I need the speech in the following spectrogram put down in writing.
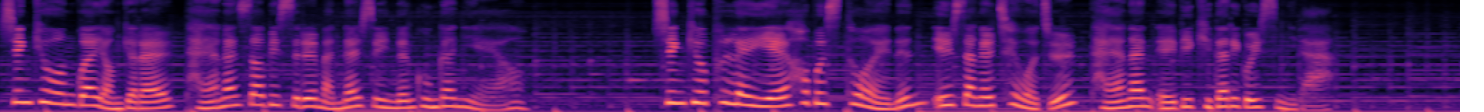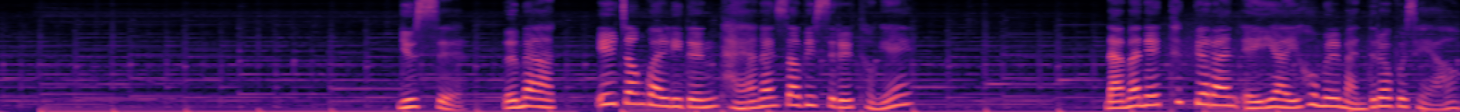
싱큐온과 연결할 다양한 서비스를 만날 수 있는 공간이에요. 싱큐 플레이의 허브 스토어에는 일상을 채워줄 다양한 앱이 기다리고 있습니다. 뉴스, 음악, 일정 관리 등 다양한 서비스를 통해 나만의 특별한 AI 홈을 만들어 보세요.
